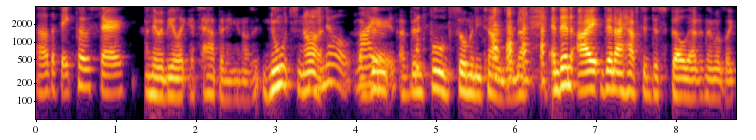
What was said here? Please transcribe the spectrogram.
Oh, the fake poster. and they would be like, "It's happening," and I was like, "No, it's not." No, I've been, liars. I've been fooled so many times. I'm not. And then I then I have to dispel that, and then I was like,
